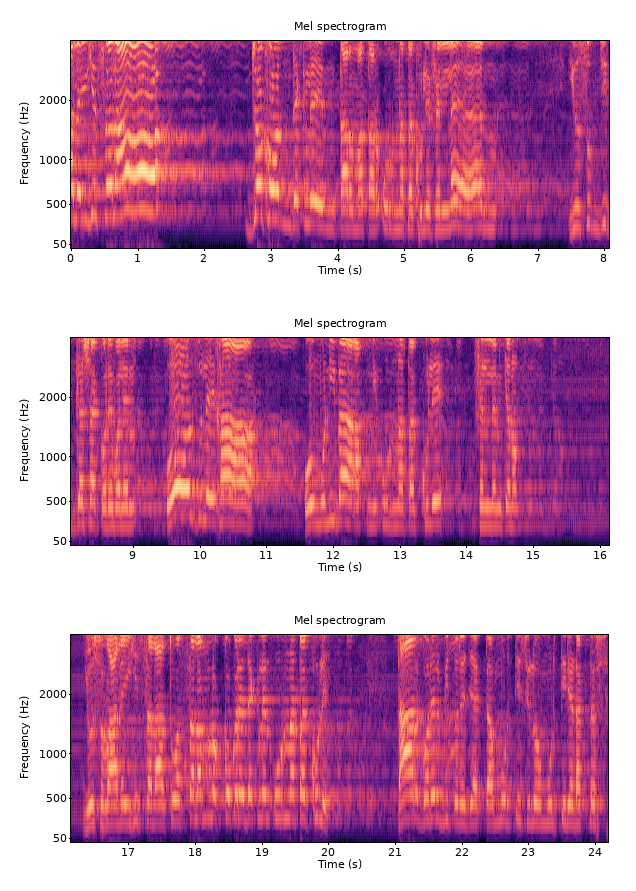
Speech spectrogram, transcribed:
আলাইহিসালাম যখন দেখলেন তার মাতার উড়নাটা খুলে ফেললেন, ইউসুফ জিজ্ঞাসা করে বলেন, ও জুলেখা ও মনিবা, আপনি উড়নাটা খুলে ফেললেন কেন? ইউসুফ আলাইহি সালাম লক্ষ্য করে দেখলেন উড়নাটা খুলে। তার ঘরের ভিতরে যে একটা মূর্তি ছিল, মূর্তিরে ডাকতেছে।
